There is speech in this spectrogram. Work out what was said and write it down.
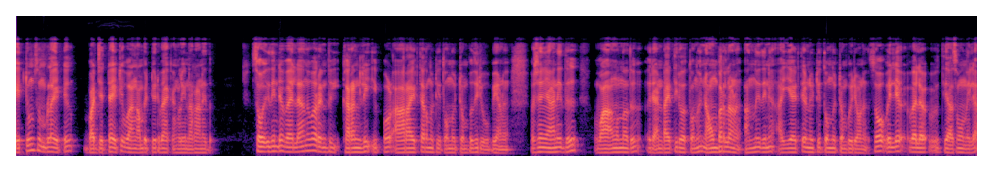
ഏറ്റവും സിമ്പിളായിട്ട് ബഡ്ജറ്റായിട്ട് വാങ്ങാൻ പറ്റിയ ഒരു വാക്കം ക്ലീനറാണിത് സോ ഇതിന്റെ വില എന്ന് പറയുന്നത് കറന്റ്ലി ഇപ്പോൾ ആറായിരത്തി അറുന്നൂറ്റി തൊണ്ണൂറ്റൊമ്പത് രൂപയാണ്. പക്ഷേ ഞാനിത് വാങ്ങുന്നത് രണ്ടായിരത്തി ഇരുപത്തൊന്ന് നവംബറിലാണ്. അന്ന് ഇതിന് അയ്യായിരത്തി എണ്ണൂറ്റി തൊണ്ണൂറ്റൊമ്പത് രൂപയാണ്. സോ വലിയ വില വ്യത്യാസമൊന്നുമില്ല.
